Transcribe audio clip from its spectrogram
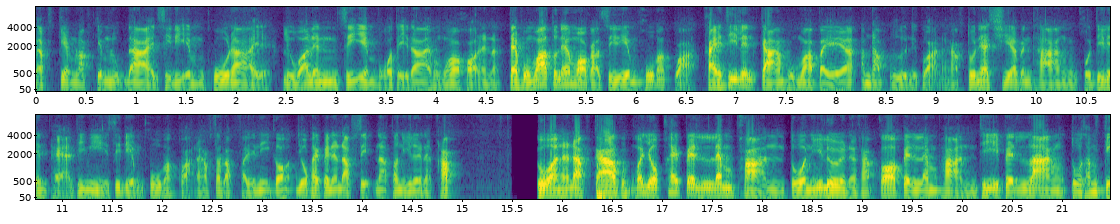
แบบเกมรับเกมลุกได้ CDM คู่ได้ หรือว่าเล่น CM ปกติได้ ผมก็ขอแนะนำแต่ผมว่าตัวเนี้ยเหมาะกับ CDM คู่มากกว่า ใครที่เล่นกลางผมว่าไปอันดับอื่นดีกว่านะครับตัวเนี้ยเชียร์เป็นทางคคนที่เล่นแผนที่มีซีดีมคู่มากกว่านะครับสำหรับไฟนี่ก็ยกให้เป็นอันดับ 10 หน้าตอนนี้เลยนะครับ ตัวอันดับ 9 ผมก็ยกให้เป็นแลมผ่านตัวนี้เลยนะครับ ก็เป็นแลมผ่านที่เป็นร่างตัวทำเก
